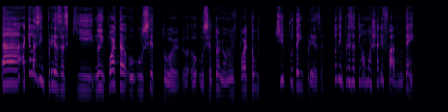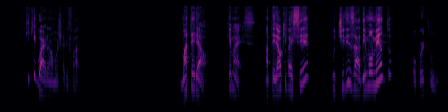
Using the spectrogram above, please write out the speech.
Ah, aquelas empresas que, não importa o, o setor, o, o, setor não, não importa o tipo da empresa. Toda empresa tem um almoxarifado, não tem? O que, que guarda no almoxarifado? Material. O que mais? Material que vai ser utilizado em momento oportuno.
